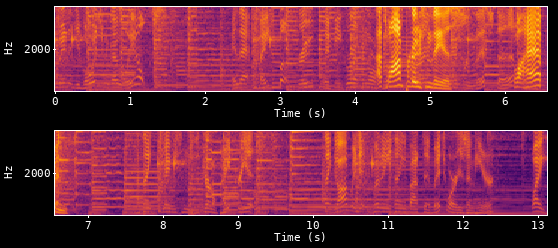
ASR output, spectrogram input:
community voice from Go Wilkes. And that Facebook group, if you grew up in North That's why I'm producing this. This stuff. That's what happened. I think maybe some of the Journal Patriot. Thank God we didn't put anything about the obituaries in here. Wait,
